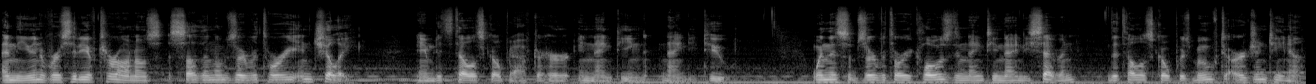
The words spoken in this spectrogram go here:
and the University of Toronto's Southern Observatory in Chile named its telescope after her in 1992. When this observatory closed in 1997, the telescope was moved to Argentina,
